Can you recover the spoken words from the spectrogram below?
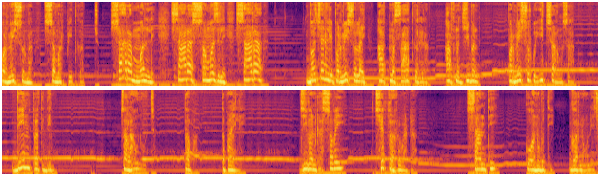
परमेश्वरमा समर्पित गर्नुहुन्छ। सारा मनले सारा समझले सारा वचनले परमेश्वरलाई आत्मसात गरेर आफ्नो जीवन परमेश्वरको इच्छा अनुसार दिन प्रतिदिन चलाउनुहुन्छ। तब तपाईँले जीवनका सबै क्षेत्रहरूबाट शान्तिको अनुभूति गर्नुहुनेछ।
